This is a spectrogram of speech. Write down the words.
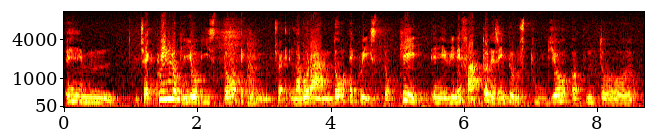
Ehm, cioè quello che io ho visto, è, cioè, lavorando, è questo, che eh, viene fatto ad esempio lo studio appunto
